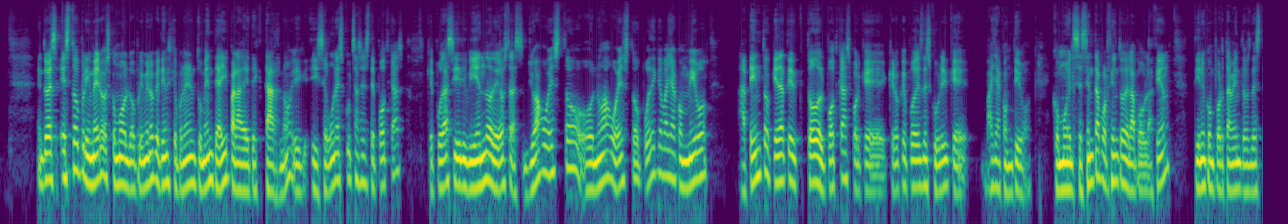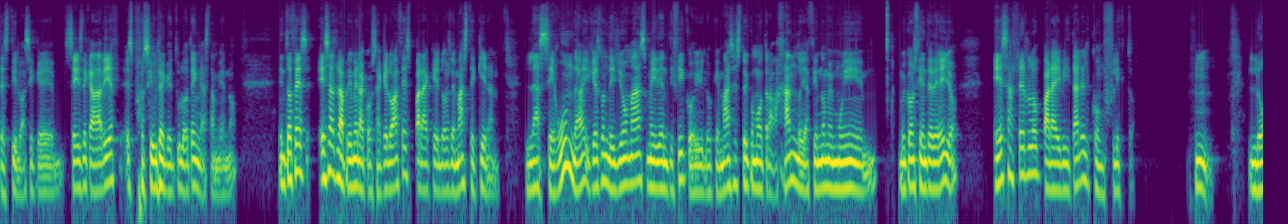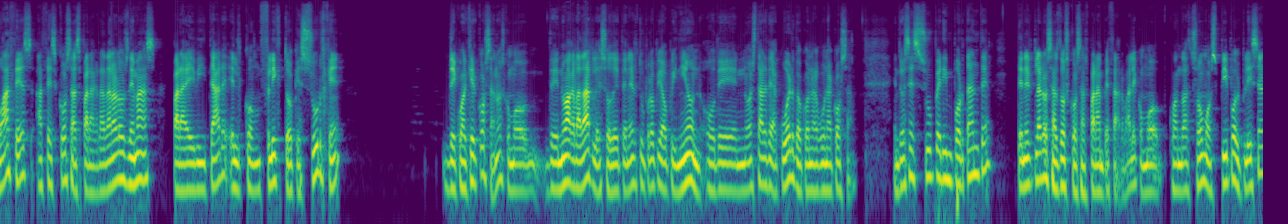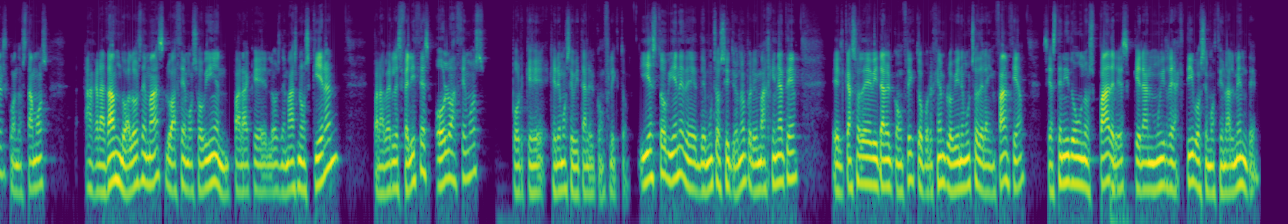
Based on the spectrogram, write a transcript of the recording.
Entonces, esto primero es como lo primero que tienes que poner en tu mente ahí para detectar, ¿no? Y, y, según escuchas este podcast, que puedas ir viendo de, ostras, yo hago esto o no hago esto, puede que vaya conmigo. Atento, quédate todo el podcast porque creo que puedes descubrir que vaya contigo. Como el 60% de la población tiene comportamientos de este estilo, así que 6 de cada 10 es posible que tú lo tengas también, ¿no? Entonces, esa es la primera cosa, que lo haces para que los demás te quieran. La segunda, y que es donde yo más me identifico y lo que más estoy como trabajando y haciéndome muy, muy consciente de ello, es hacerlo para evitar el conflicto. Hmm. Lo haces, haces cosas para agradar a los demás, para evitar el conflicto que surge de cualquier cosa, ¿no? Es como de no agradarles o de tener tu propia opinión o de no estar de acuerdo con alguna cosa. Entonces es súper importante tener claro esas dos cosas para empezar, ¿vale? Como cuando somos people pleasers, cuando estamos agradando a los demás, lo hacemos o bien para que los demás nos quieran, para verles felices, o lo hacemos porque queremos evitar el conflicto. Y esto viene de, de muchos sitios, ¿no? Pero imagínate el caso de evitar el conflicto, por ejemplo, viene mucho de la infancia. Si has tenido unos padres que eran muy reactivos emocionalmente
